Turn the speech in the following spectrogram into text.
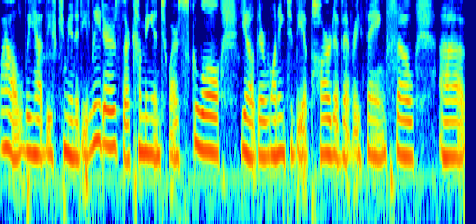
wow, we have these community leaders, they're coming into our school, you know, they're wanting to be a part of everything. So uh,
